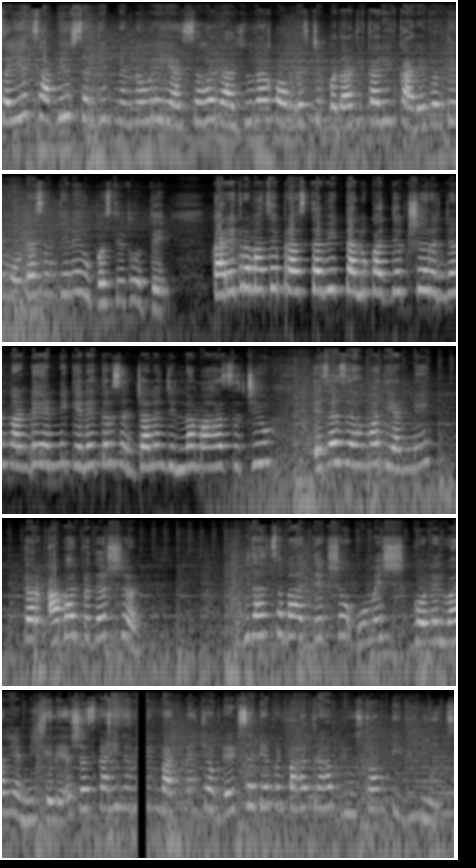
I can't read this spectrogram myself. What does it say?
सय्यद साबीर संदीप नन्नवरे यासह राजुरा काँग्रेसचे पदाधिकारी कार्यकर्ते मोठ्या संख्येने उपस्थित होते. कार्यक्रमाचे प्रास्ताविक तालुकाध्यक्ष रंजन लांडे यांनी केले तर संचालन जिल्हा महासचिव एजाज अहमद यांनी तर आभार प्रदर्शन. विधानसभा अध्यक्ष उमेश गोनेलवार यांनी केले. अशाच काही नवीन बातम्यांच्या अपडेटसाठी आपण पाहत रहा ब्लू स्टॉम टीव्ही न्यूज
